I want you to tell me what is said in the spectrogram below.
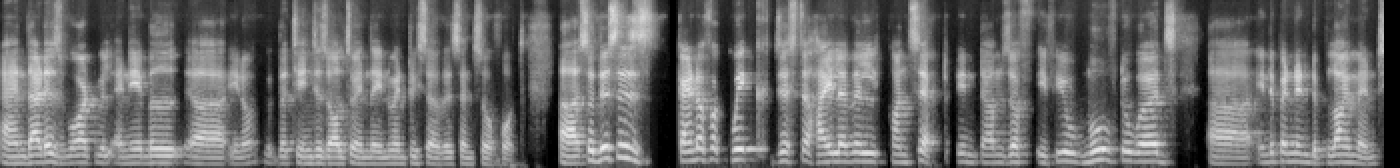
And that is what will enable, uh, you know, the changes also in the inventory service and so forth. Uh, so this is kind of a quick, just a high level concept in terms of if you move towards uh, independent deployment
